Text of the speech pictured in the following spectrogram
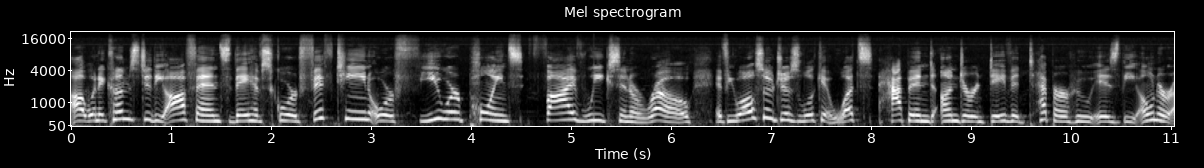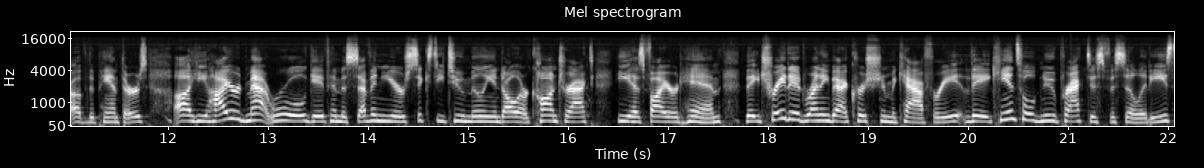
Uh, when it comes to the offense, they have scored 15 or fewer points five weeks in a row. If you also just look at what's happened under David Tepper, who is the owner of the Panthers, uh, he hired Matt Rhule, gave him a seven year, $62 million contract. He has fired him. They traded running back Christian McCaffrey. They canceled new practice facilities.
